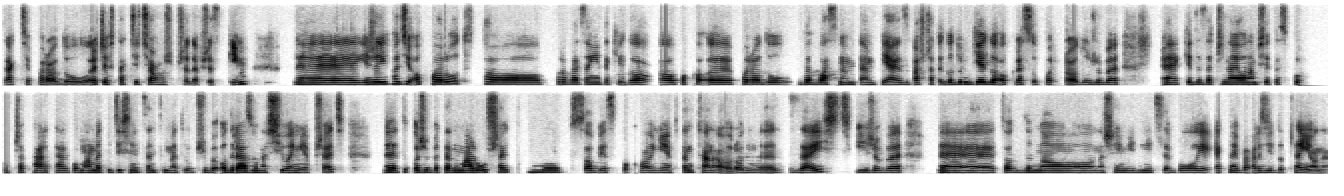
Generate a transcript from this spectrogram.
trakcie porodu, raczej w trakcie ciąży przede wszystkim. E, jeżeli chodzi o poród, to prowadzenie takiego porodu we własnym tempie, zwłaszcza tego drugiego okresu porodu, żeby kiedy zaczynają nam się te skurcze parte albo mamy te 10 centymetrów, żeby od razu na siłę nie przeć, tylko żeby żeby ten maluszek mógł sobie spokojnie w ten kanał rodny zejść i żeby e, to dno naszej miednicy było jak najbardziej dotlenione.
